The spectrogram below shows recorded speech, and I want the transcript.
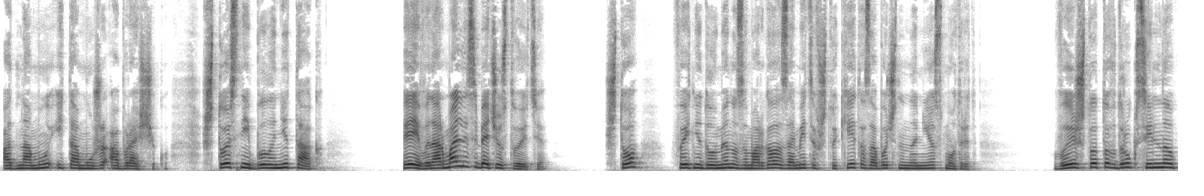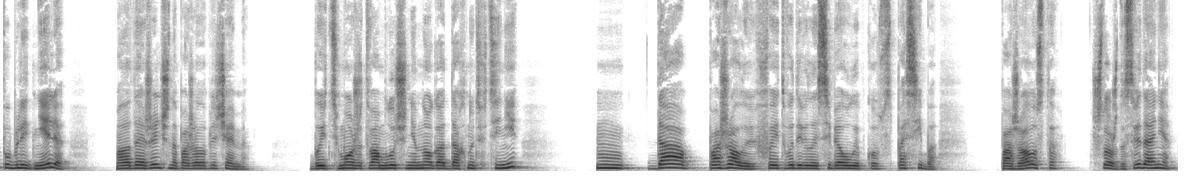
одному и тому же образчику? Что с ней было не так? «Эй, вы нормально себя чувствуете?» «Что?» Фейт недоуменно заморгала, заметив, что Кейт озабоченно на нее смотрит. «Вы что-то вдруг сильно побледнели?» Молодая женщина пожала плечами. «Быть может, вам лучше немного отдохнуть в тени?» «М «Да, пожалуй», — Фейт выдавила из себя улыбку. «Спасибо». «Пожалуйста. Что ж, до свидания».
